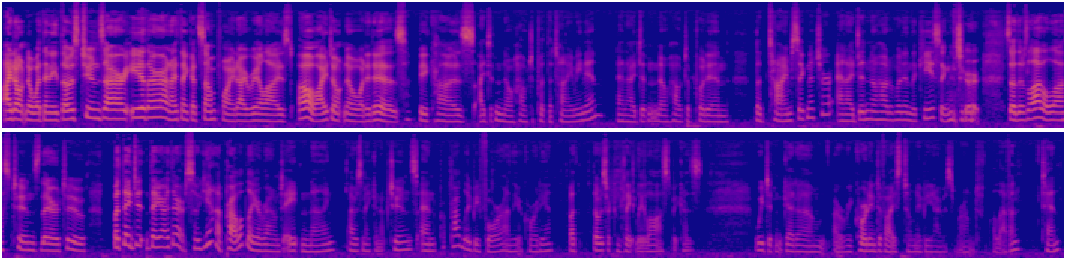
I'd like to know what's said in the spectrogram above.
I don't know what any of those tunes are either. And I think at some point I realized, oh, I don't know what it is because I didn't know how to put the timing in and I didn't know how to put in the time signature and I didn't know how to put in the key signature. So there's a lot of lost tunes there too. But they did, they are there. So yeah, probably around eight and nine, I was making up tunes, and p- probably before on the accordion. But those are completely lost because we didn't get um, a recording device till maybe I was around 11, 10.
